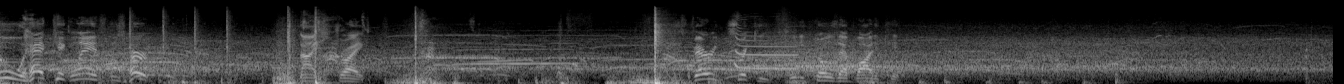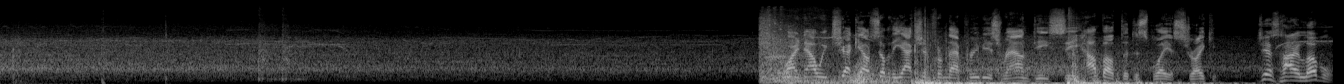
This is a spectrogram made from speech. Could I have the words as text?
Ooh, head kick lands and he's hurt. Nice strike very tricky when he throws that body kick. All right, now we check out some of the action from that previous round, DC. How about the display of striking? Just high level.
